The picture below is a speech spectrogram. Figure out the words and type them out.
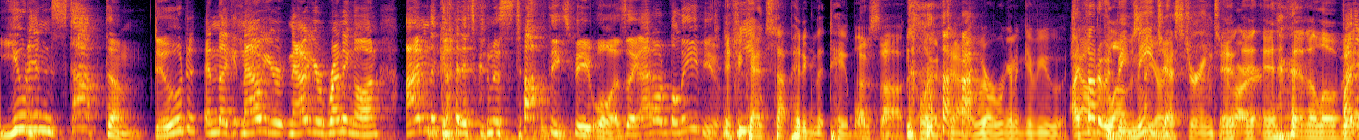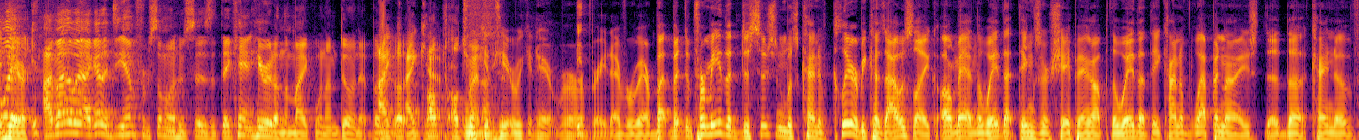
you didn't stop them, dude, and like now you're now you're running on. I'm the guy that's gonna stop these people. It's like I don't believe you. If you can't stop hitting the table, uh, sorry. Clint, uh, we're, we're going to give you. A slap. I child thought it would be me here gesturing too in, hard. in, in a little bit the way, here. I, by the way, I got a DM from someone who says that they can't hear it on the mic when I'm doing it, but I, uh, I can. I'll, I'll try we not can to. hear. We can hear it reverberate everywhere. But but for me, the decision was kind of clear because I was like, oh man, the way that things are shaping up, the way that they kind of weaponized the the kind of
